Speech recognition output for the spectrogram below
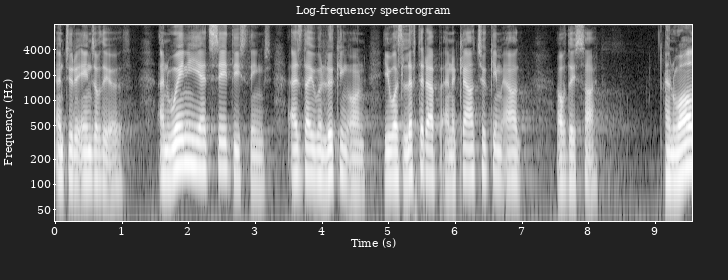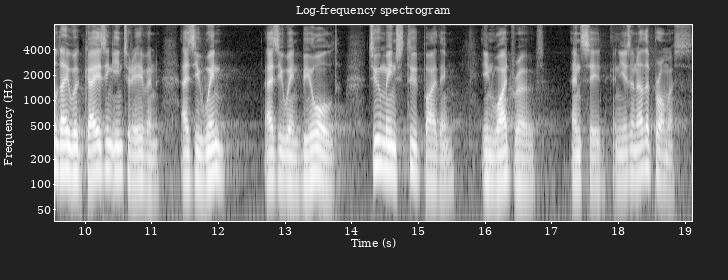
and to the ends of the earth. And when he had said these things, as they were looking on, he was lifted up, and a cloud took him out of their sight. And while they were gazing into heaven, as he went, as he went, behold, two men stood by them in white robes and said, and here's another promise.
